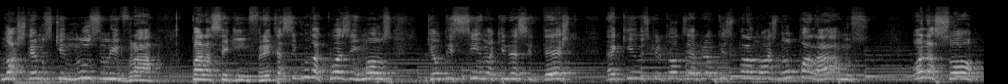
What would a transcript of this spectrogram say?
Nós temos que nos livrar para seguir em frente. A segunda coisa, irmãos, que eu discerno aqui nesse texto é que o escritor de Hebreus disse para nós não pararmos. Olha só,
